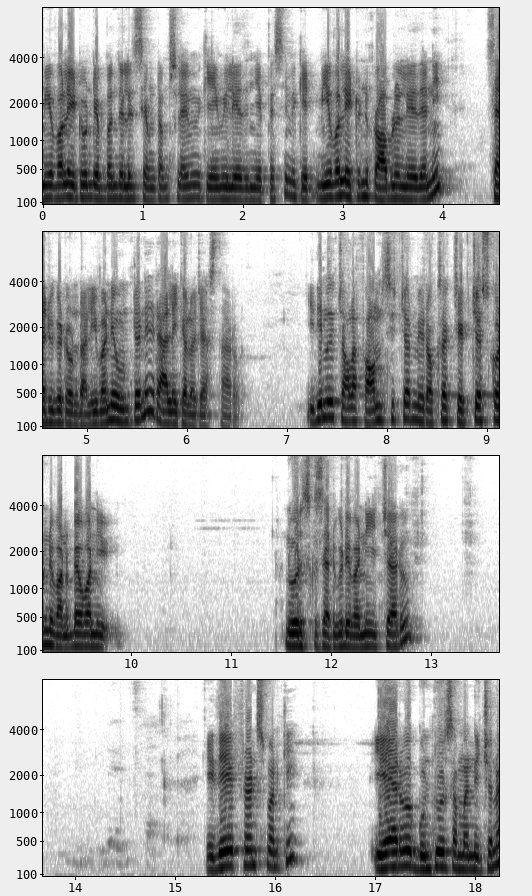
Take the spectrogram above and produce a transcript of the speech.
మీ వల్ల ఎటువంటి ఇబ్బంది లేదు సిమ్టమ్స్ లేవు మీకు ఏమీ లేదని చెప్పేసి మీకు మీ వల్ల ఎటువంటి ప్రాబ్లం లేదని సర్టిఫికేట్ ఉండాలి. ఇవన్నీ ఉంటేనే ర్యాలీకి అలో చేస్తారు. ఇది మీకు చాలా ఫామ్స్ ఇచ్చారు. మీరు ఒకసారి చెక్ చేసుకోండి. One by one no certificate ఇవన్నీ ఇచ్చారు. ఇదే ఫ్రెండ్స్ మనకి ఏఆర్ఓ గుంటూరు సంబంధించిన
